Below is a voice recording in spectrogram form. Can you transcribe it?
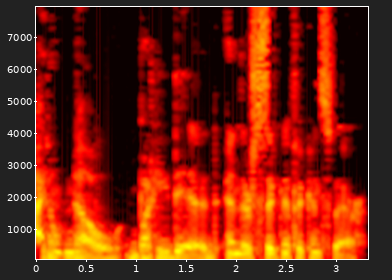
I don't know, but he did, and there's significance there.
